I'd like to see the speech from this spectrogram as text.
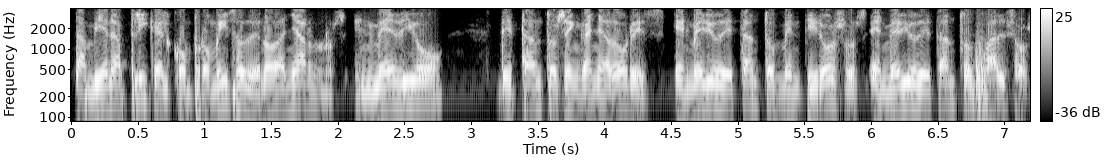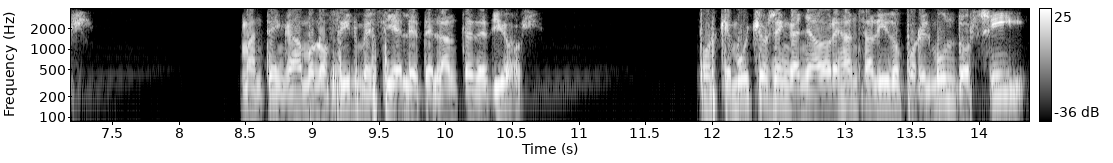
también aplica el compromiso de no dañarnos en medio de tantos engañadores, en medio de tantos mentirosos, en medio de tantos falsos mantengámonos firmes, fieles delante de Dios. Porque muchos engañadores han salido por el mundo, sí,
